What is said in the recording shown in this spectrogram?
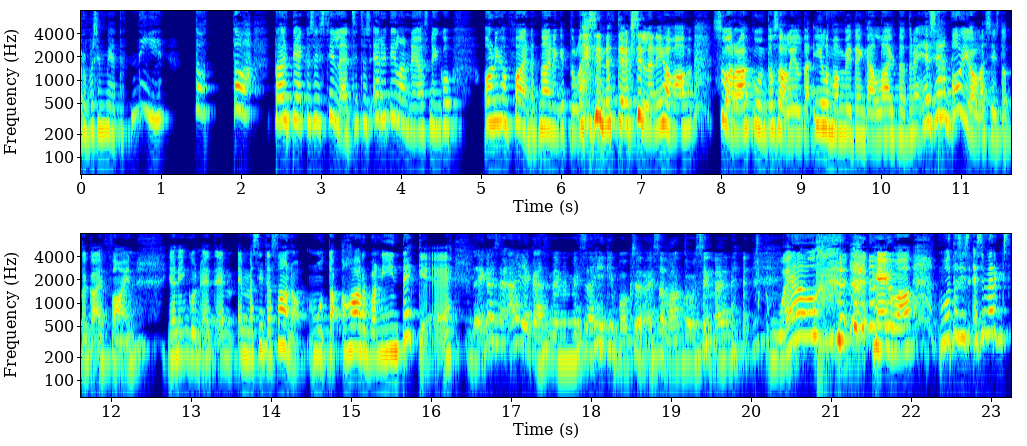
rupesin miettimään, että niin, totta totta. Tai tiedätkö siis silleen, että sitten olisi eri tilanne, jos niinku on ihan fine, että nainenkin tulee sinne, tiedätkö, ihan vaan suoraan kuntosalilta ilman mitenkään laittautuneen. Ja sehän voi olla siis totta kai fine. Ja niin kuin, et en, en mä sitä sano, mutta harva niin tekee. Eikä se äijäkään sinne nyt missään hikiboksereissa vaan tuu silleen. Well, hei vaan. Mutta siis esimerkiksi,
